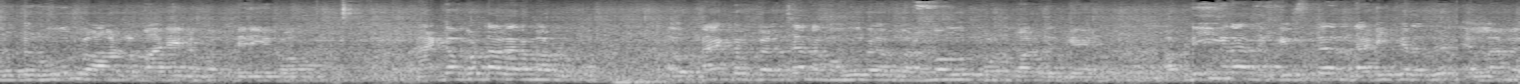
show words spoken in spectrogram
ஒருத்தர் ஊர் ஆடுற மாதிரி நம்ம தெரிகிறோம். மேக்கப் போட்டால் வேற மாதிரி இருக்கும். ஒரு மேக்கப் கழிச்சா நம்ம ஊரை நம்ம ஊர் பொண்ணு மாதிரி இருக்கு. அப்படிங்கிற அந்த கிஃப்ட்டை நடிக்கிறது எல்லாமே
